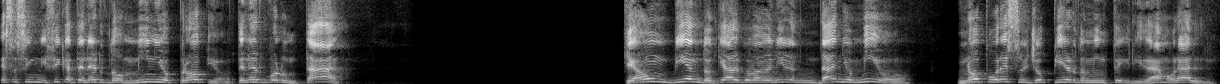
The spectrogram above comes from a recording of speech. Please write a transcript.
Eso significa tener dominio propio, tener voluntad. Que aún viendo que algo va a venir en daño mío, no por eso yo pierdo mi integridad moral.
